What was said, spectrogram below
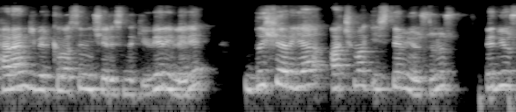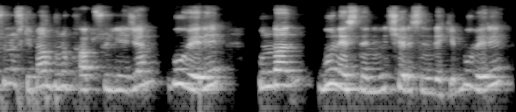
herhangi bir klasın içerisindeki verileri dışarıya açmak istemiyorsunuz ve diyorsunuz ki ben bunu kapsülleyeceğim. Bu veri bundan bu nesnenin içerisindeki bu veri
